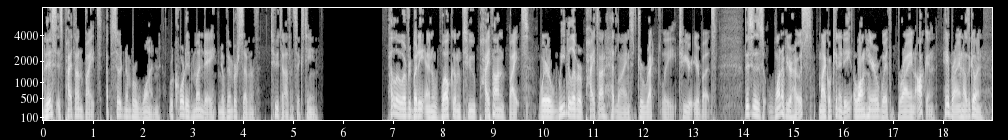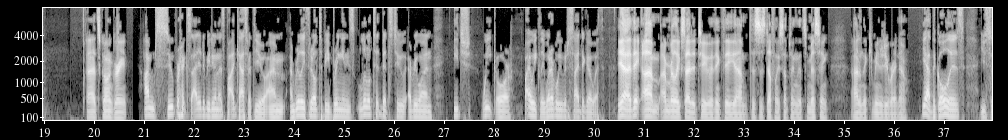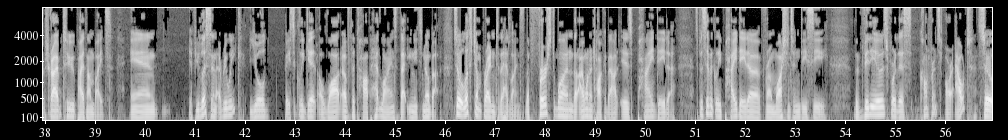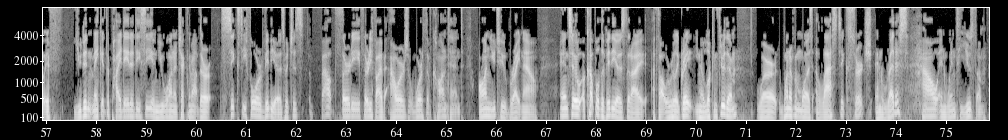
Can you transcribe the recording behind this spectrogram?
This is Python Bytes, episode number one, recorded Monday, November 7th, 2016. Hello, everybody, and welcome to Python Bytes, where we deliver Python headlines directly to your earbuds. This is one of your hosts, Michael Kennedy, along here with Brian Ocken. Hey, Brian, how's it going? Uh, it's going great. I'm super excited to be doing this podcast with you. I'm I'm really thrilled to be bringing these little tidbits to everyone each week or biweekly, whatever we would decide to go with. Yeah, I think um, I'm really excited too. I think the um, this is definitely something that's missing out in the community right now. Yeah, the goal is you subscribe to Python Bytes, and if you listen every week, you'll basically get a lot of the top headlines that you need to know about. So let's jump right into the headlines. The first one that I want to talk about is PyData, specifically PyData from Washington, D.C. The videos for this conference are out. So if you didn't make it to PyData DC and you want to check them out, there are 64 videos, which is about 30, 35 hours worth of content on YouTube right now. And so a couple of the videos that I, I thought were really great, you know, looking through them, where one of them was Elasticsearch and Redis, how and when to use them.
